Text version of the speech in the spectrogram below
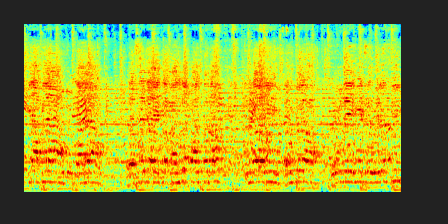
की आपल्या गाड्या रस्त्याच्या एका बाजूला पार्क करा कोणालाही अडथळा होऊ नये विनंती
